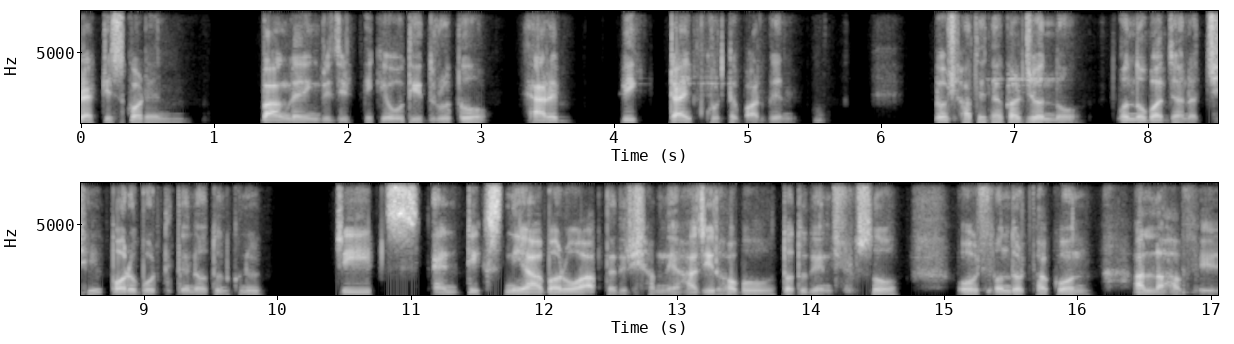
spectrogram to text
প্র্যাকটিস করেন, বাংলা ইংরেজির থেকে অতি দ্রুত অ্যারাবিক টাইপ করতে পারবেন। তো সাথে থাকার জন্য ধন্যবাদ জানাচ্ছি। পরবর্তীতে নতুন কোনো টিপস অ্যান্ড টিক্স নিয়ে আবারও আপনাদের সামনে হাজির হব। ততদিন সুস্থ ও সুন্দর থাকুন। আল্লাহ হাফিজ।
